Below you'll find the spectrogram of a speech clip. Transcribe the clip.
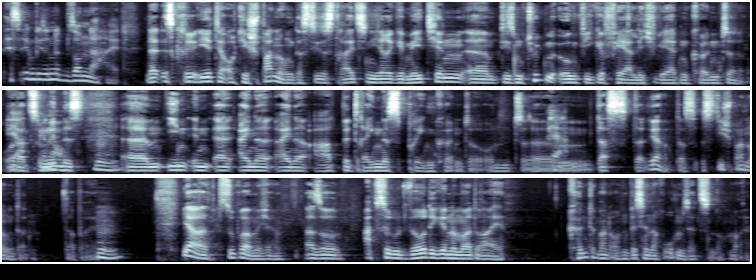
ist irgendwie so eine Besonderheit. Na, es kreiert ja auch die Spannung, dass dieses 13-jährige Mädchen äh, diesem Typen irgendwie gefährlich werden könnte. Oder Ja, zumindest genau. ähm, ihn in äh, eine, eine Art Bedrängnis bringen könnte. Und ähm, Ja. Das, da, ja, das ist die Spannung dann dabei. Mhm. Ja, super, Micha. Also absolut würdige Nummer drei. Könnte man auch ein bisschen nach oben setzen nochmal.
